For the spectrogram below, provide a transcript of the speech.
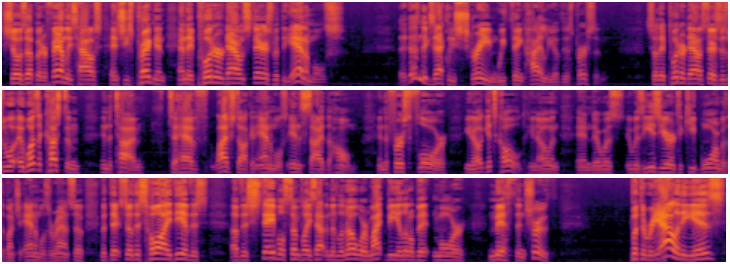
shows up at her family's house and she's pregnant and they put her downstairs with the animals, it doesn't exactly scream, we think highly of this person. So they put her downstairs. It was a custom in the time to have livestock and animals inside the home. In the first floor, you know, it gets cold, you know, and, and there was it was easier to keep warm with a bunch of animals around. So, but there, so this whole idea of this of this stable someplace out in the middle of nowhere might be a little bit more myth than truth. But the reality is,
